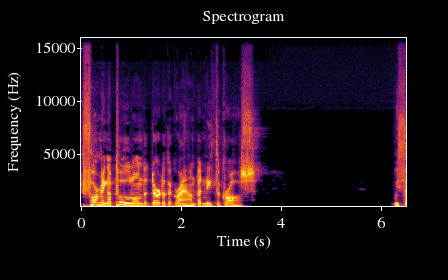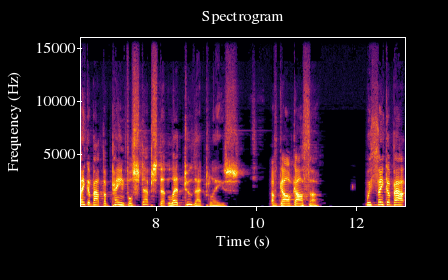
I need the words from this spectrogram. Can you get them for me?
forming a pool on the dirt of the ground beneath the cross. We think about the painful steps that led to that place of Golgotha. We think about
